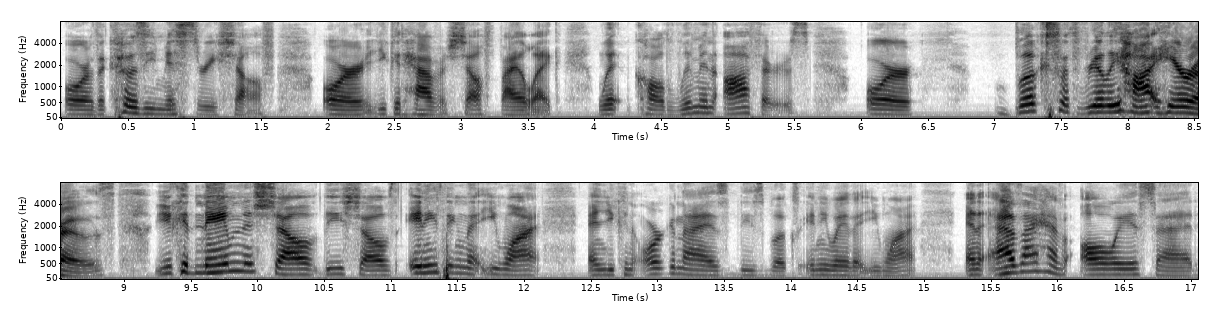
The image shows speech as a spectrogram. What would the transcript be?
or the cozy mystery shelf or you could have a shelf by like called women authors or books with really hot heroes. You could name this shelf, these shelves, anything that you want, and you can organize these books any way that you want. And as I have always said,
